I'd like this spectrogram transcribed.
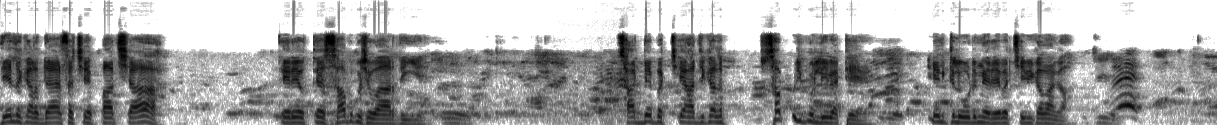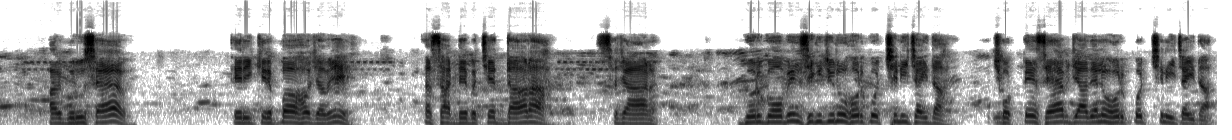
ਦਿਲ ਕਰਦਾ ਹੈ ਸੱਚੇ ਪਾਤਸ਼ਾਹ। ਤੇਰੇ ਉੱਤੇ ਸਭ ਕੁਝ ਵਾਰ ਦਈਏ। ਸਾਡੇ ਬੱਚੇ ਅੱਜ ਕੱਲ ਸਭ ਕੁਝ ਭੁੱਲੀ ਬੈਠੇ ਹੈ। ਇਨਕਲੂਡ ਮੇਰੇ ਬੱਚੇ ਵੀ ਕਵਾਂਗਾ। ਜੀ। ਪਰ ਗੁਰੂ ਸਾਹਿਬ ਤੇਰੀ ਕਿਰਪਾ ਹੋ ਜਾਵੇ ਤਾਂ ਸਾਡੇ ਬੱਚੇ ਦਾੜਾ ਸਜਾਣ। ਗੁਰੂ ਗੋਬਿੰਦ ਸਿੰਘ ਜੀ ਨੂੰ ਹੋਰ ਕੁਝ ਨਹੀਂ ਚਾਹੀਦਾ। ਛੋਟੇ ਸਾਹਿਬਜ਼ਾਦਿਆਂ ਨੂੰ ਹੋਰ ਕੁਝ ਨਹੀਂ ਚਾਹੀਦਾ।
